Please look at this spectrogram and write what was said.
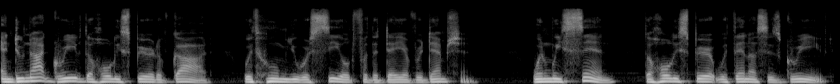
"And do not grieve the Holy Spirit of God, with whom you were sealed for the day of redemption." When we sin, the Holy Spirit within us is grieved,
